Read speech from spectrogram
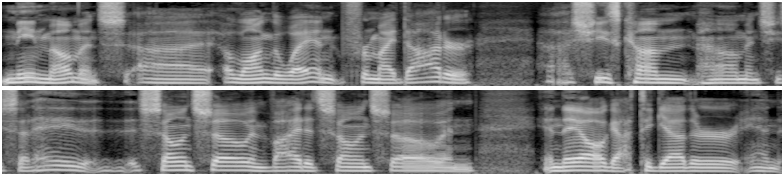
mean moments uh, along the way, and for my daughter, uh, she's come home and she said, "Hey, so and so invited so and so, and and they all got together, and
